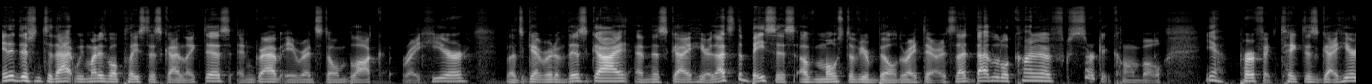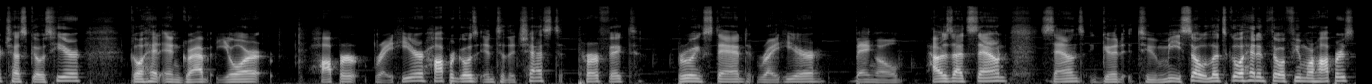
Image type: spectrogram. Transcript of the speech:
In addition to that, we might as well place this guy like this and grab a redstone block right here. Let's get rid of this guy and this guy here. That's the basis of most of your build right there. It's that, that little kind of circuit combo. Yeah, perfect. Take this guy here. Chest goes here. Go ahead and grab your hopper right here. Hopper goes into the chest. Perfect. Brewing stand right here bango. How does that sound? Sounds good to me. So let's go ahead and throw a few more hoppers.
